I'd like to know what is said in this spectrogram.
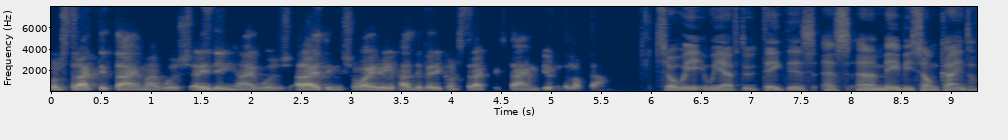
constructive time. I was reading, I was writing, so I really had a very constructive time during the lockdown. So we we have to take this as uh, maybe some kind of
